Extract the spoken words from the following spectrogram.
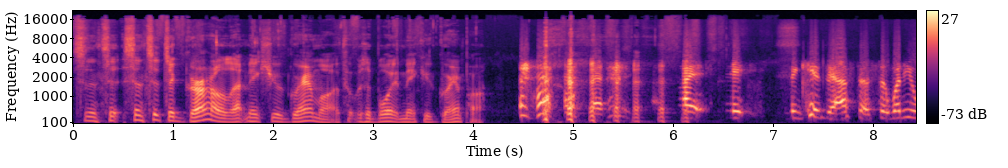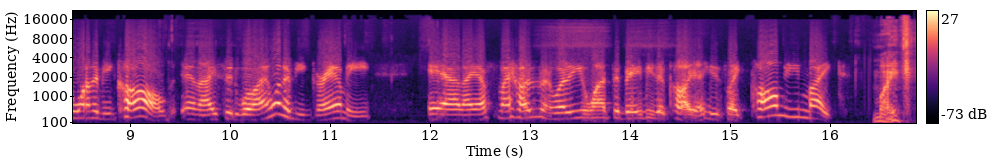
since it, since it's a girl, that makes you a grandma. If it was a boy, it'd make you a grandpa. I, they, the kids asked us, so what do you want to be called? And I said, well, I want to be Grammy. And I asked my husband, what do you want the baby to call you? He's like, call me Mike. Mike.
